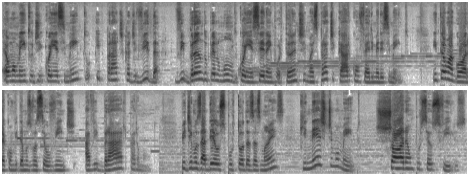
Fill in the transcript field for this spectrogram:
é o momento de conhecimento e prática de vida vibrando pelo mundo. Conhecer é importante, mas praticar confere merecimento. Então agora convidamos você, ouvinte, a vibrar para o mundo. Pedimos a Deus por todas as mães que neste momento choram por seus filhos,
